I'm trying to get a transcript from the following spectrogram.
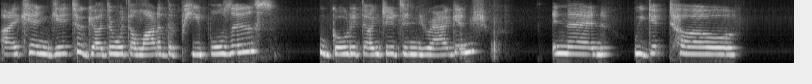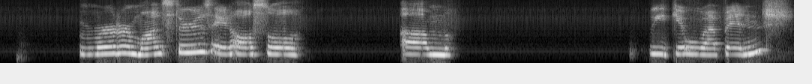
I can get together with a lot of the peopleses who go to Dungeons and Dragons, and then we get to murder monsters and also um we get weapons.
